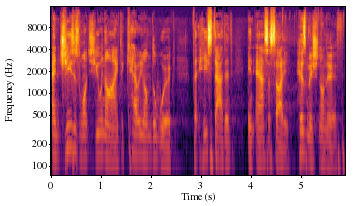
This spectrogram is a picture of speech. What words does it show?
and Jesus wants you and I to carry on the work that He started in our society, His mission on earth.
